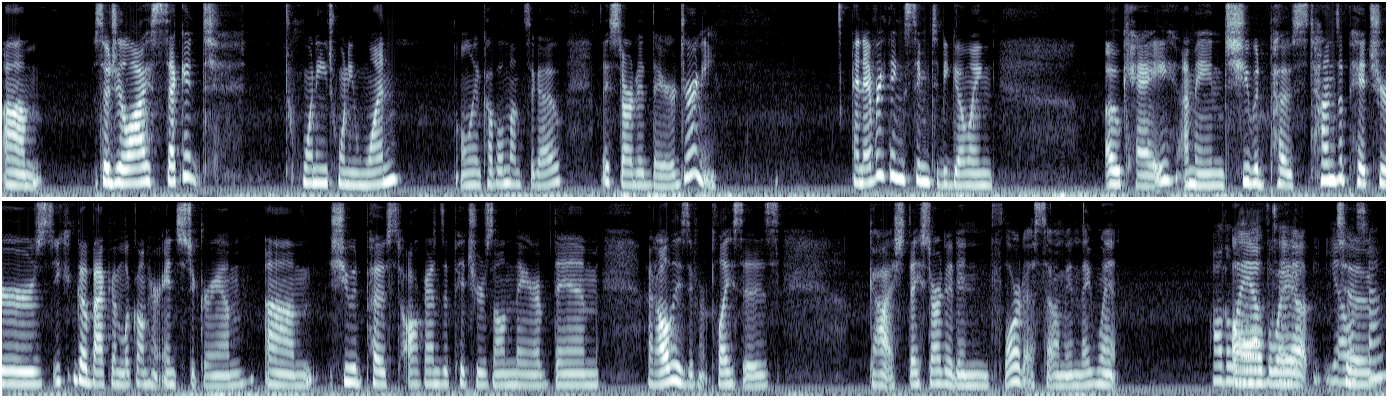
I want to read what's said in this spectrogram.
Um, so July 2nd, 2021, only a couple months ago, they started their journey. And everything seemed to be going okay. I mean, she would post tons of pictures. You can go back and look on her Instagram. Um, she would post all kinds of pictures on there of them at all these different places. Gosh, they started in Florida, so I mean, they went All the way All up the way to up to- Yellowstone.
